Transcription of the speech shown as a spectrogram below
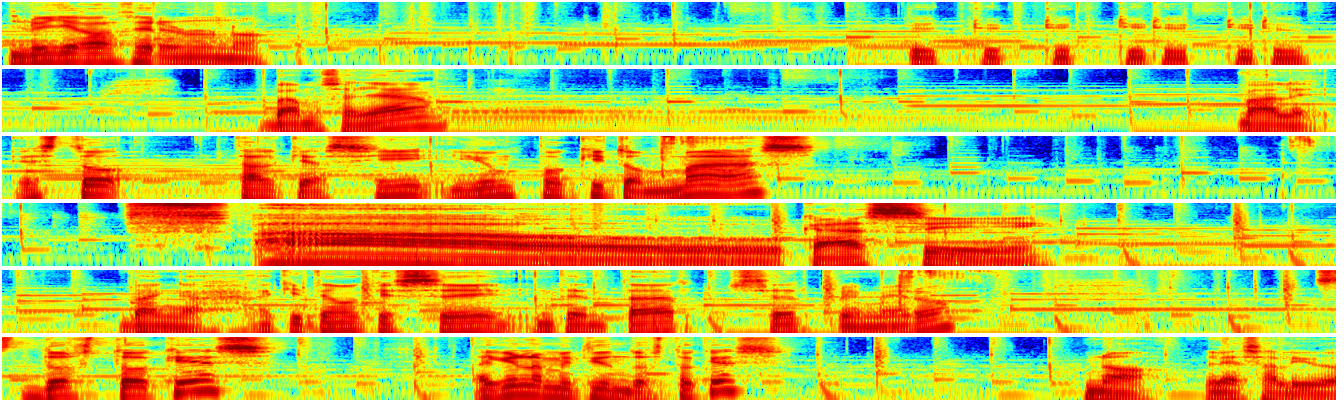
lo he llegado a hacer en uno. Vamos allá. Vale, esto tal que así y un poquito más. ¡Oh! Casi. Venga, aquí tengo que ser, intentar ser primero. Dos toques. ¿Alguien lo ha metido en dos toques? No, le ha salido.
